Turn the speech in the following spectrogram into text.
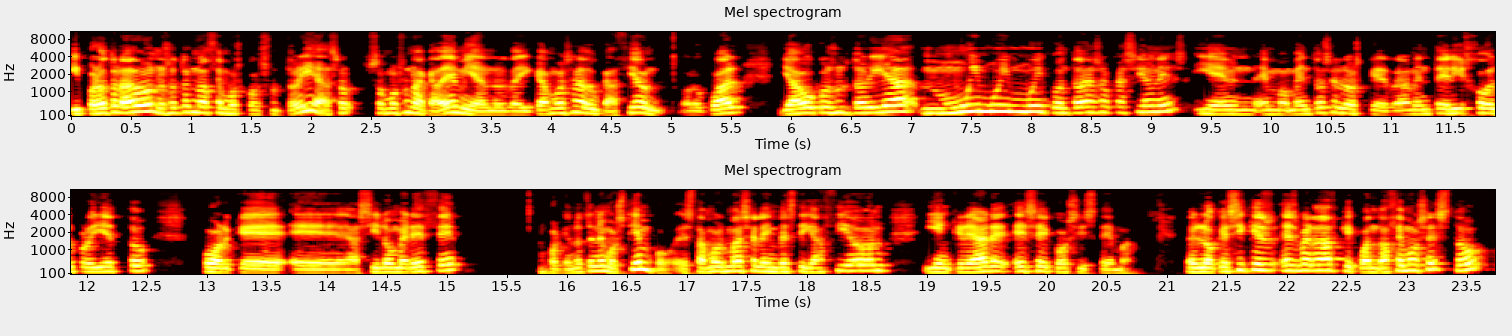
Y por otro lado, nosotros no hacemos consultoría, somos una academia, nos dedicamos a la educación, con lo cual yo hago consultoría muy, muy, muy contadas ocasiones y en, momentos en los que realmente elijo el proyecto porque eh, así lo merece porque no tenemos tiempo, estamos más en la investigación y en crear ese ecosistema. lo que sí que es, verdad que cuando hacemos esto,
